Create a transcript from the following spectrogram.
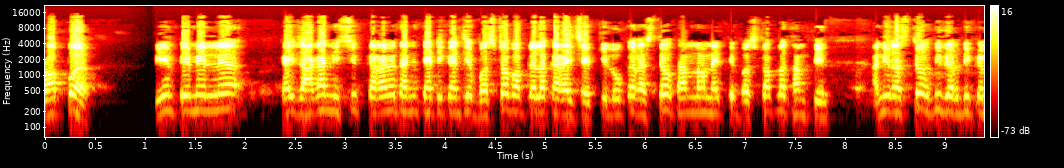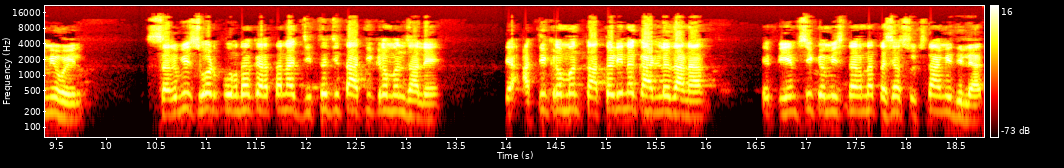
प्रॉपर पीएमपीएमएलने काही जागा निश्चित कराव्यात आणि त्या ठिकाणचे बसस्टॉप आपल्याला करायचे आहेत की लोक रस्त्यावर थांबणार नाहीत ते बसस्टॉपला थांबतील आणि रस्त्यावरती गर्दी कमी होईल. सर्व्हिस रोड पूर्ण करताना जिथं जिथं अतिक्रमण झाले ते अतिक्रमण तातडीनं काढलं जाणार. ते पीएमसी कमिशनरना तशा सूचना आम्ही दिल्यात.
